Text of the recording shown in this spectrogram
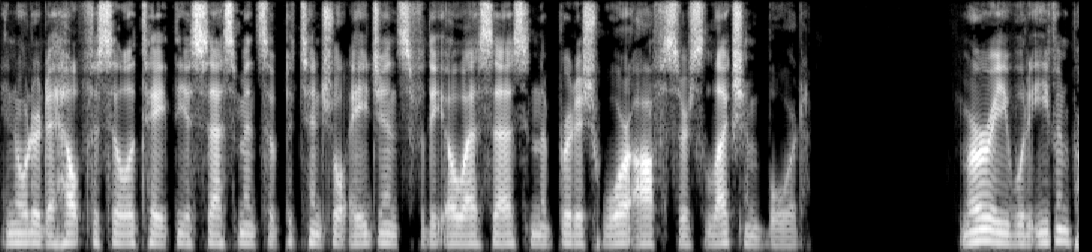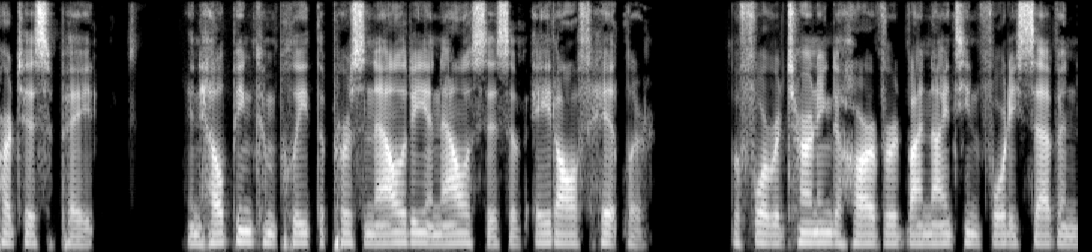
in order to help facilitate the assessments of potential agents for the OSS and the British War Officer Selection Board. Murray would even participate in helping complete the personality analysis of Adolf Hitler before returning to Harvard by 1947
